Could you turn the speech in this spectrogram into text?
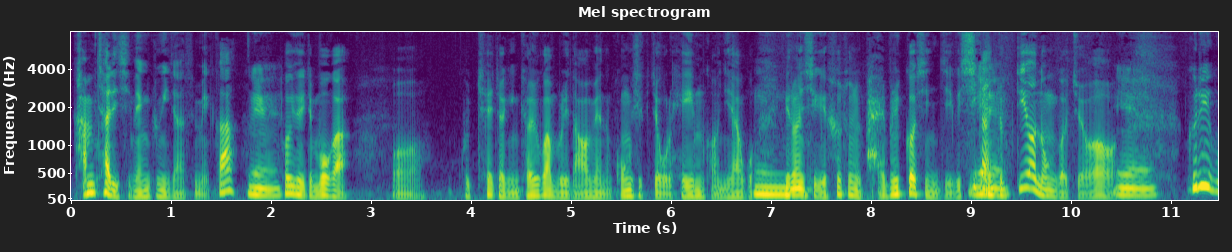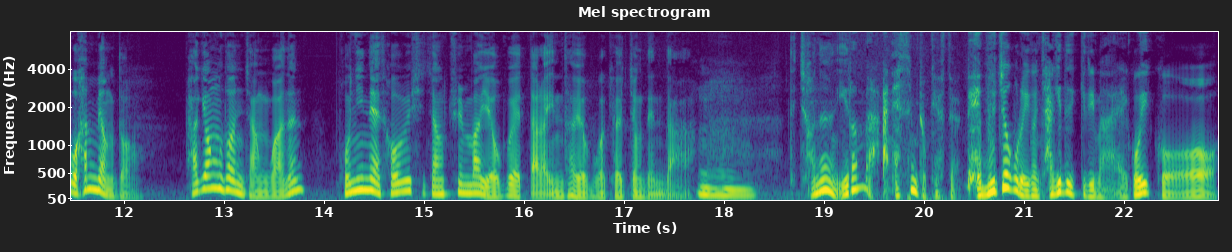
감찰이 진행 중이지 않습니까? 예. 거기서 이제 뭐가 어 구체적인 결과물이 나오면 공식적으로 해임 건의하고 음. 이런 식의 수순을 밟을 것인지 그 시간 예. 좀 띄워놓은 거죠. 예. 그리고 한 명 더. 박영선 장관은 본인의 서울시장 출마 여부에 따라 인사 여부가 결정된다. 음. 저는 이런 말 안 했으면 좋겠어요. 내부적으로 이건 자기들끼리만 알고 있고,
